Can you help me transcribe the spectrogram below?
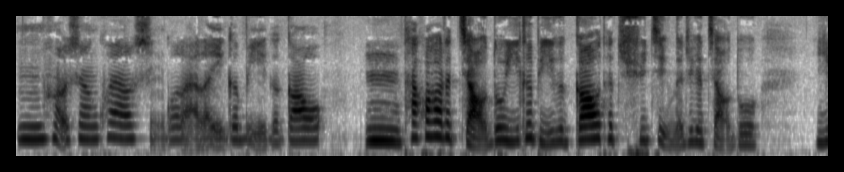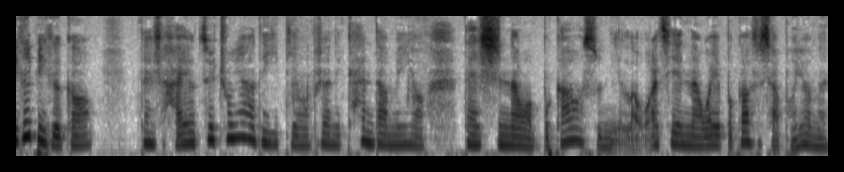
嗯，好像快要醒过来了，一个比一个高。嗯，他画画的角度一个比一个高，他取景的这个角度一个比一个高。但是还有最重要的一点，我不知道你看到没有？但是呢，我不告诉你了，而且呢，我也不告诉小朋友们，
